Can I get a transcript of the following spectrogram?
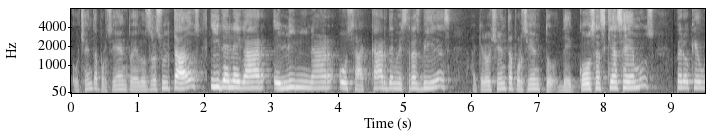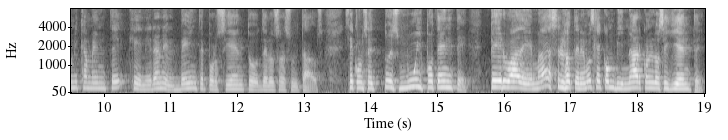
80% de los resultados y delegar, eliminar o sacar de nuestras vidas aquel 80% de cosas que hacemos pero que únicamente generan el 20% de los resultados. Este concepto es muy potente, pero además lo tenemos que combinar con lo siguiente.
